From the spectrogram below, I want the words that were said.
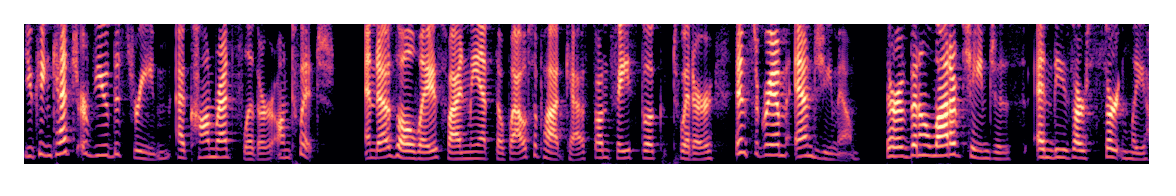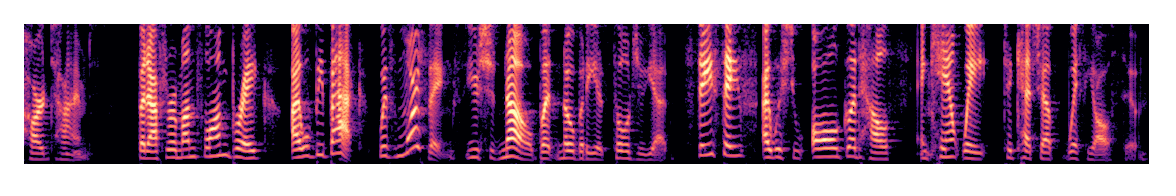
You can catch or view the stream at Comrade Slither on Twitch. And as always, find me at the WAWTA Podcast on Facebook, Twitter, Instagram, and Gmail. There have been a lot of changes, and these are certainly hard times. But after a month long break, I will be back with more things you should know, but nobody has told you yet. Stay safe. I wish you all good health and can't wait to catch up with y'all soon.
